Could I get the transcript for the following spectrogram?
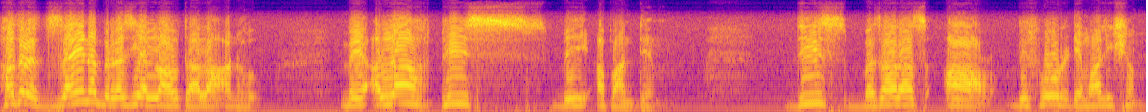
Hazrat Zainab radiallahu ta'ala anhu. May Allah peace be upon them. These bazaras are before demolition.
